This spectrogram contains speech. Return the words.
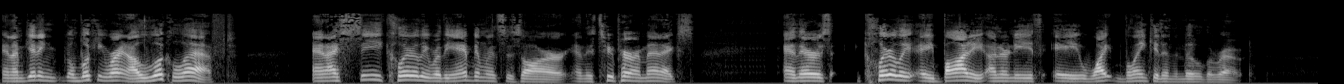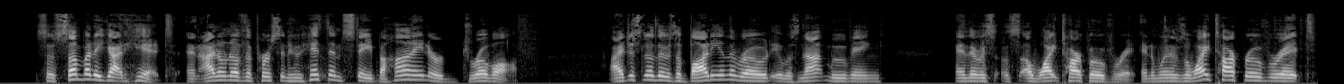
and I'm getting looking right and I look left and I see clearly where the ambulances are and the two paramedics and there's clearly a body underneath a white blanket in the middle of the road. So somebody got hit and I don't know if the person who hit them stayed behind or drove off. I just know there was a body in the road, it was not moving and there was a white tarp over it. And when there's a white tarp over it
